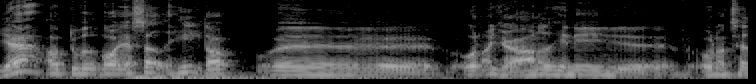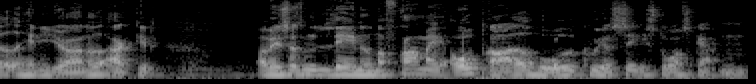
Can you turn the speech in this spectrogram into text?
Ja, og du ved, hvor jeg sad helt op øh, under hjørnet, hen i, øh, under taget hen i hjørnet-agtigt. Og hvis jeg sådan lænede mig fremad og drejede hovedet, kunne jeg se storskærmen.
